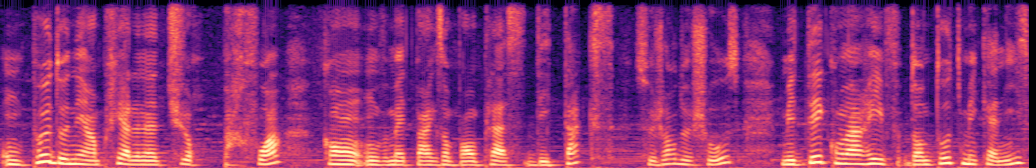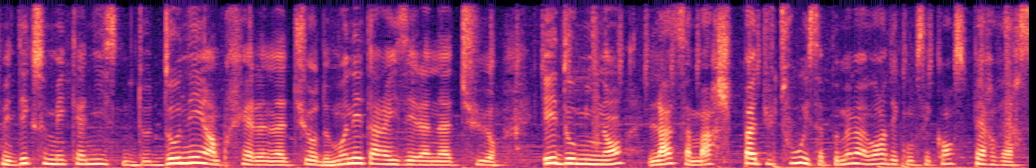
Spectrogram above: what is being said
on peut donner un prix à la nature parfois quand on veut mettre par exemple en place des taxes, ce genre de choses. Mais dès qu'on arrive dans d'autres mécanismes et dès que ce mécanisme de donner un prix à la nature, de monétariser la nature est dominant, là ça marche pas du tout et ça peut même avoir des conséquences perverses.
